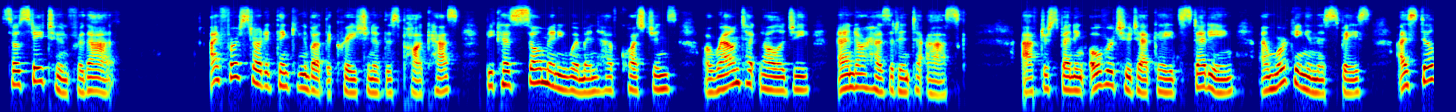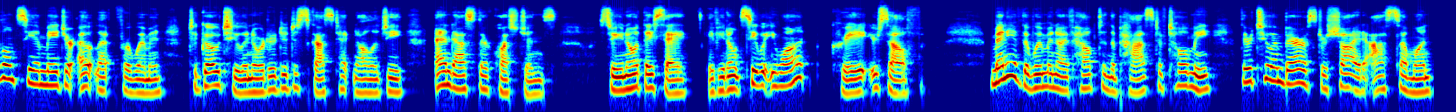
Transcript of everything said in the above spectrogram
so stay tuned for that. I first started thinking about the creation of this podcast because so many women have questions around technology and are hesitant to ask. After spending over two decades studying and working in this space, I still don't see a major outlet for women to go to in order to discuss technology and ask their questions. So, you know what they say if you don't see what you want, create it yourself. Many of the women I've helped in the past have told me they're too embarrassed or shy to ask someone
